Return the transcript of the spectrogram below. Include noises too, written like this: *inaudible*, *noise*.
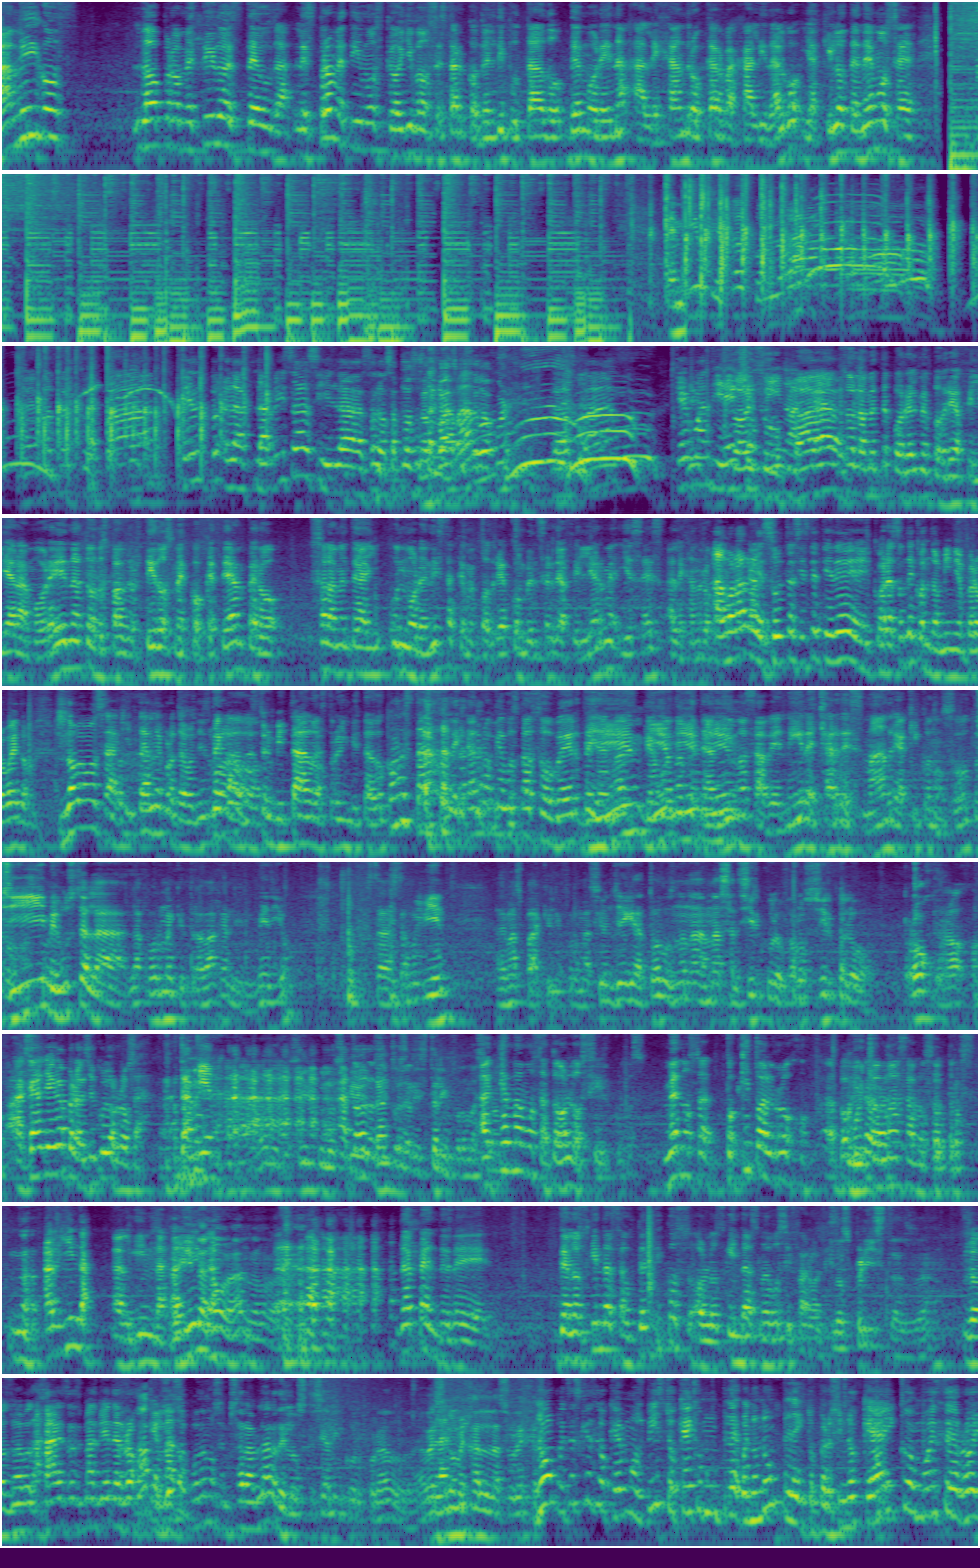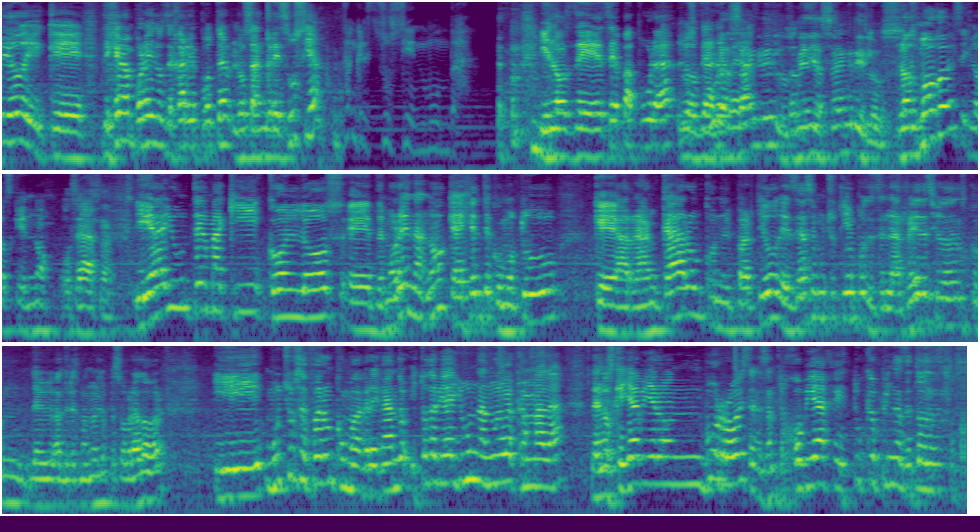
Amigos, lo prometido es deuda. Les prometimos que hoy íbamos a estar con el diputado de Morena, Alejandro Carvajal Hidalgo, y aquí lo tenemos. eh. En vivo y a todo color. Además de su fan. Tienes Las, las risas y las, los aplausos están grabados. Qué One Soy Direction su vino acá. fan, solamente por él me podría afiliar a Morena, todos los partidos me coquetean, pero solamente hay un morenista que me podría convencer de afiliarme y ese es Alejandro Ahora resulta si este tiene el corazón de condominio, pero bueno, no vamos a quitarle protagonismo Tengo a nuestro invitado. nuestro invitado. ¿Cómo estás, Alejandro? Qué gustazo verte y Bien, además qué bien, bueno bien, que te bien. animas a venir a echar desmadre aquí con nosotros. Sí, me gusta la, la forma en que trabajan en el medio. Está, está muy bien. Además, para que la información llegue a todos, no nada más al círculo, famoso círculo rojo. Rojo. Acá llega, pero el círculo rosa. *laughs* También. Todos los círculos A que todos los tanto círculos. se necesita la información. Aquí amamos a todos los círculos, menos a poquito al rojo, A poquito mucho al- más a los otros. No, al guinda. Al guinda. La guinda no, ¿verdad? No, ¿verdad? *laughs* Depende de, de los guindas auténticos o los guindas nuevos y faroles. Los pristas, ¿verdad? Los nuevos. Ajá, eso es más bien el rojo Ah, pues quemado. eso podemos empezar a hablar de los que se han incorporado. ¿verdad? A ver La- si no me jalan las orejas. No, pues es que es lo que hemos visto, que hay como un pleito, bueno, no un pleito, pero sino que hay como este rollo de que dijeran por ahí los de Harry Potter, los sangre sucia, Sangre sucia inmunda. y los de cepa pura, los, los de pura sangre, los media sangre y los... los moguls y los que no, o sea, Exacto. y hay un tema aquí con los eh, de Morena, ¿no? Que hay gente como tú que arrancaron con el partido desde hace mucho tiempo, desde las redes ciudadanas con, de Andrés Manuel López Obrador, y muchos se fueron como agregando, y todavía hay una nueva camada de los que ya vieron burro y se les antojó viaje. ¿Tú qué opinas de todos estos?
